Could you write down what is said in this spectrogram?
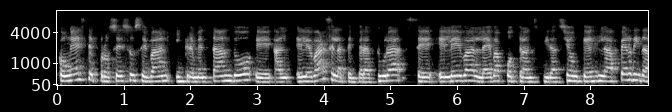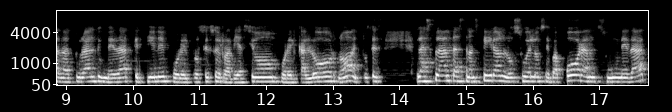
con este proceso se van incrementando, eh, al elevarse la temperatura, se eleva la evapotranspiración, que es la pérdida natural de humedad que tienen por el proceso de radiación, por el calor, ¿no? Entonces, las plantas transpiran, los suelos evaporan su humedad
